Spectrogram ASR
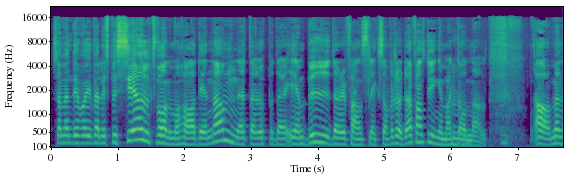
så men det var ju väldigt speciellt för honom att ha det namnet där uppe där i en by där det fanns liksom, förstår du, där fanns det ju ingen mm. McDonalds. Mm. Ja, men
